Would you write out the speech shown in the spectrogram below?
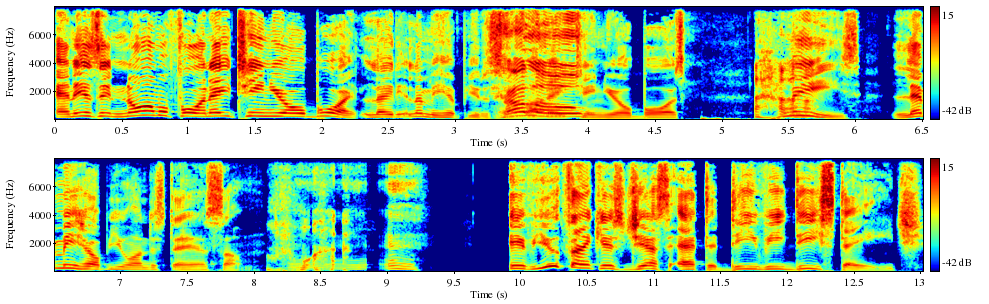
And is it normal for an 18 year old boy, lady? Let me help you to some about 18 year old boys. Please let me help you understand something. Mm-hmm. If you think it's just at the DVD stage,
